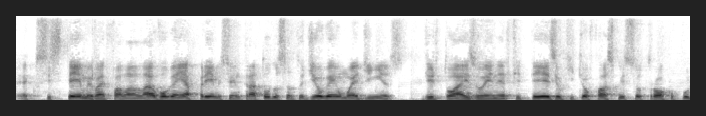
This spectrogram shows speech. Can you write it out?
ecossistema e vai falar lá, eu vou ganhar prêmio. Se eu entrar todo santo dia, eu ganho moedinhas virtuais ou NFTs, e o que, que eu faço com isso? Eu troco por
